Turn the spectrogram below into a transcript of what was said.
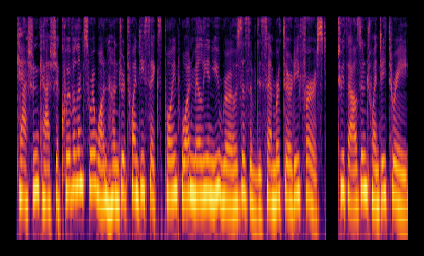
Cash and cash equivalents were 126.1 million euros as of December 31, 2023,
